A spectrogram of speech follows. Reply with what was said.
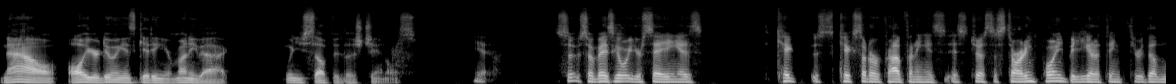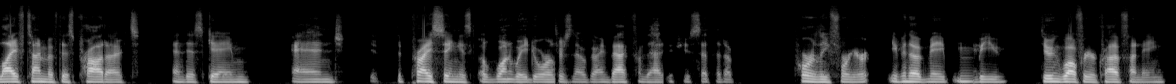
now, all you're doing is getting your money back when you sell through those channels. Yeah. So, so basically, what you're saying is, Kick, Kickstarter crowdfunding is is just a starting point, but you got to think through the lifetime of this product and this game, and the pricing is a one way door. There's no going back from that if you set that up poorly for your, even though it may be doing well for your crowdfunding,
